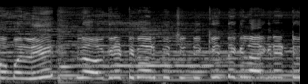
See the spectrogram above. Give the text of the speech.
మమ్మల్ని లాగినట్టుగా అనిపించింది. కిందకి లాగినట్టు.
